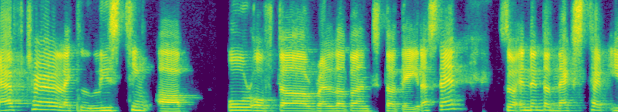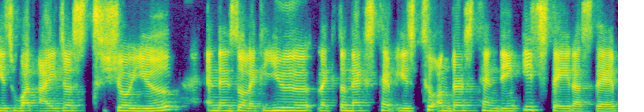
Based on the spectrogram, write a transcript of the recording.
after like listing up all of the relevant the data set, so, and then the next step is what I just show you. And then so like you, like the next step is to understanding each data step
